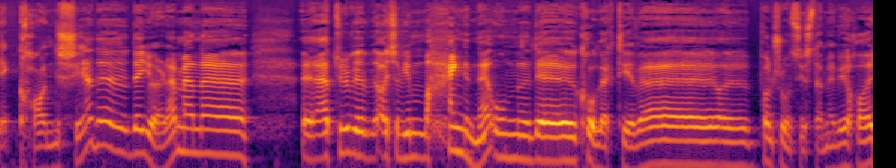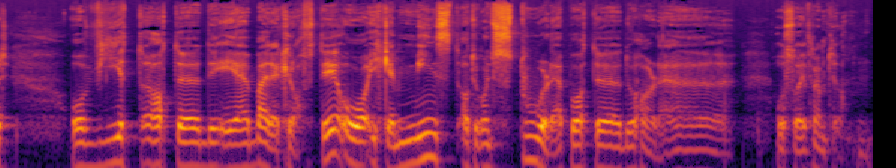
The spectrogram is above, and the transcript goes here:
det kan skje, det, det gjør det. Men eh, jeg tror vi, altså vi må hegne om det kollektive eh, pensjonssystemet vi har. Og vite at eh, det er bærekraftig, og ikke minst at du kan stole på at du har det også i fremtida. Mm.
